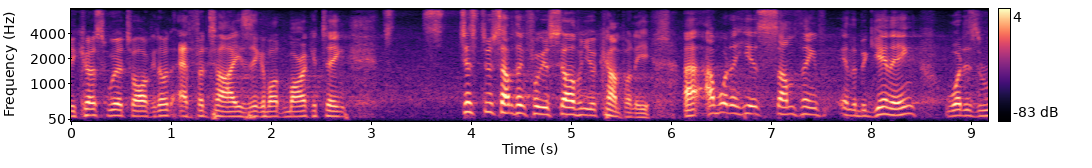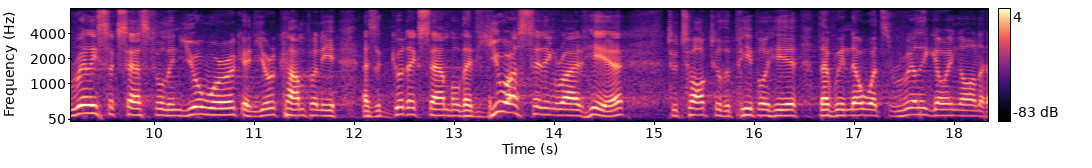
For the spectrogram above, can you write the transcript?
because we're talking about advertising, about marketing, just do something for yourself and your company. Uh, I want to hear something in the beginning, what is really successful in your work and your company as a good example that you are sitting right here to talk to the people here, that we know what's really going on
